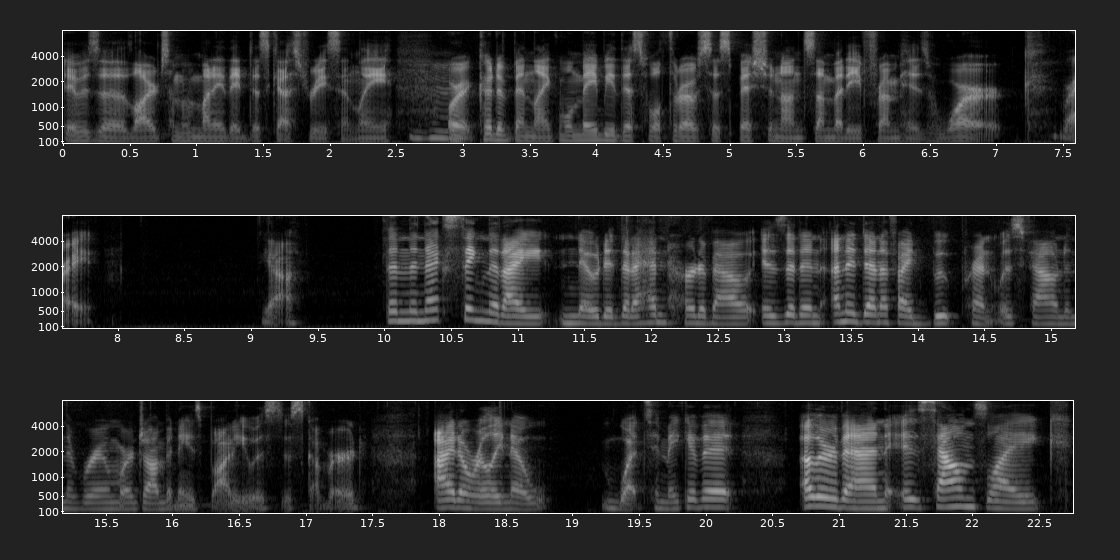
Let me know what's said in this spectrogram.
it was a large sum of money they discussed recently. Mm-hmm. Or it could have been like, well, maybe this will throw suspicion on somebody from his work. Right. Yeah. Then the next thing that I noted that I hadn't heard about is that an unidentified boot print was found in the room where JonBenét's body was discovered. I don't really know what to make of it, other than it sounds like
